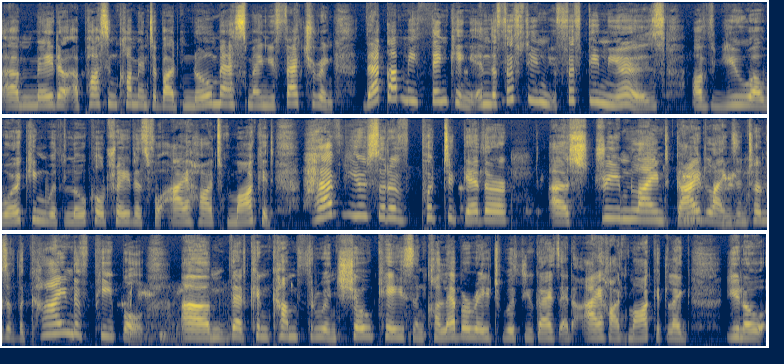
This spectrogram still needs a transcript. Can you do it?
uh, made a, a passing comment about no mass manufacturing. That got me thinking in the 15, 15 years of you uh, working with local traders for iHeart Market, have you sort of put together uh, streamlined guidelines in terms of the kind of people um, that can come through and showcase and collaborate with you guys at iHeart Market? Like, you know,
